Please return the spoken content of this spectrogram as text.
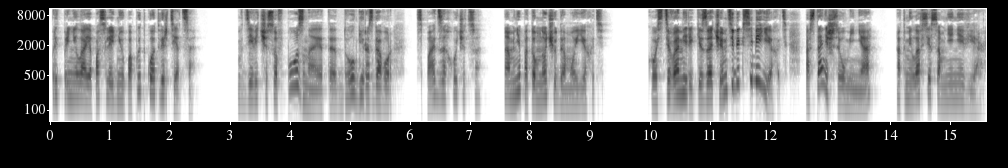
Предприняла я последнюю попытку отвертеться. В девять часов поздно, это долгий разговор. Спать захочется, а мне потом ночью домой ехать. Костя в Америке, зачем тебе к себе ехать? Останешься у меня? Отмела все сомнения Вера.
